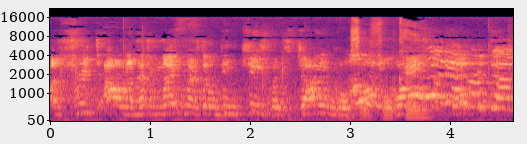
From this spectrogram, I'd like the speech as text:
I'm freaked out. I'm having nightmares that I'm being chased by this giant Also robotic 4K.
